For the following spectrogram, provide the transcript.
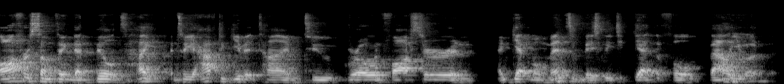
offer something that builds hype. And so you have to give it time to grow and foster and, and get momentum basically to get the full value out of it.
